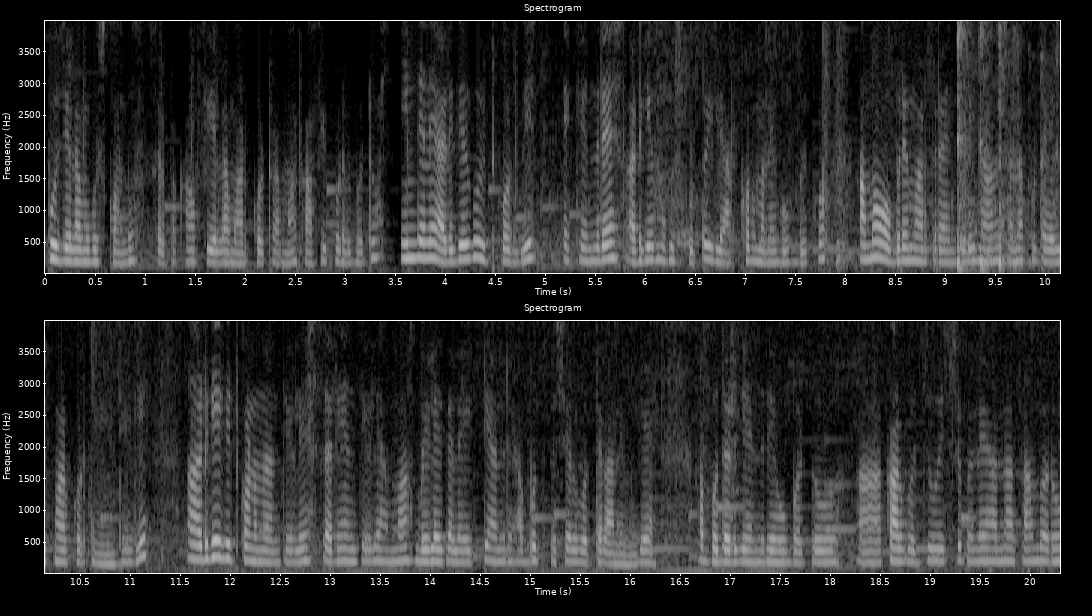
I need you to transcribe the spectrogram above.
ಪೂಜೆ ಎಲ್ಲ ಮುಗಿಸ್ಕೊಂಡು ಸ್ವಲ್ಪ ಕಾಫಿ ಎಲ್ಲ ಮಾಡಿಕೊಟ್ರಮ್ಮ ಕಾಫಿ ಕುಡಿದ್ಬಿಟ್ಟು. ಹಿಂದೆನೇ ಅಡುಗೆಗೂ ಇಟ್ಕೊಂಡ್ವಿ. ಯಾಕೆಂದರೆ ಅಡುಗೆ ಮುಗಿಸ್ಬಿಟ್ಟು ಇಲ್ಲಿ ಅಕ್ಕೋರ ಮನೆಗೆ ಹೋಗಬೇಕು. ಅಮ್ಮ ಒಬ್ಬರೇ ಮಾಡ್ತಾರೆ ಅಂತೇಳಿ, ನಾನು ಸಣ್ಣ ಪುಟ್ಟ ಹೆಲ್ಪ್ ಮಾಡ್ಕೊಡ್ತೀನಿ ಅಂತೇಳಿ. ಅಡುಗೆಗೆ ಇಟ್ಕೊಳೋಣ ಅಂತೇಳಿ, ಸರಿ ಅಂತೇಳಿ ಅಮ್ಮ ಬೇಳೆಗೆಲ್ಲ ಇಟ್ಟು, ಅಂದರೆ ಹಬ್ಬದ ಸ್ಪೆಷಲ್ ಗೊತ್ತಲ್ಲ ನಿಮಗೆ? ಹಬ್ಬದ ಅಡುಗೆ ಅಂದರೆ ಒಬ್ಬಟ್ಟು ಗೊಜ್ಜು ಕಾಳುಗೊಜ್ಜು, ಹೆಸರುಬೇಳೆ, ಅನ್ನ, ಸಾಂಬಾರು,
